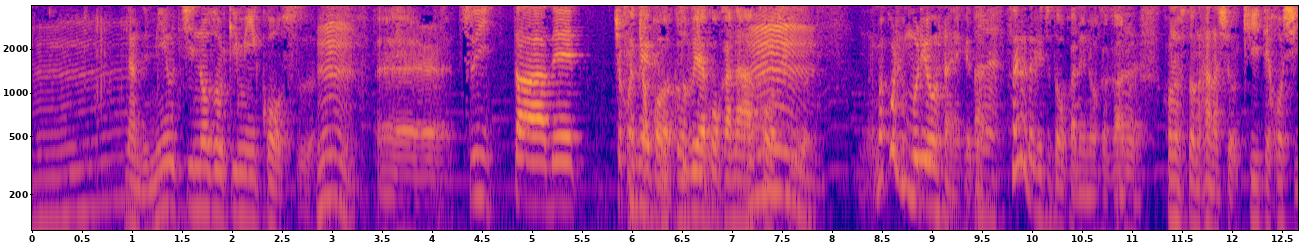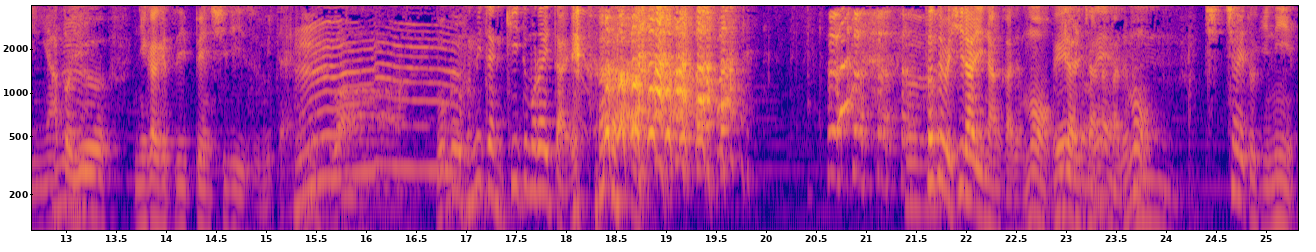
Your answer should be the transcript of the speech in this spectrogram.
うん。なんで身内覗き見コース、うん。えーツイッターでちょこちょこつぶやこうかなコース、うん。まあ、これ無料なんやけど、はい。最後だけちょっとお金のかかる、はい。この人の話を聞いてほしいんやという2ヶ月一遍シリーズみたいなね、うわ僕ふみちゃんに聞いてもらいたい。例えばひらりなんかでも、ええひらりちゃんなんかでも、うん。ちっちゃい時に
